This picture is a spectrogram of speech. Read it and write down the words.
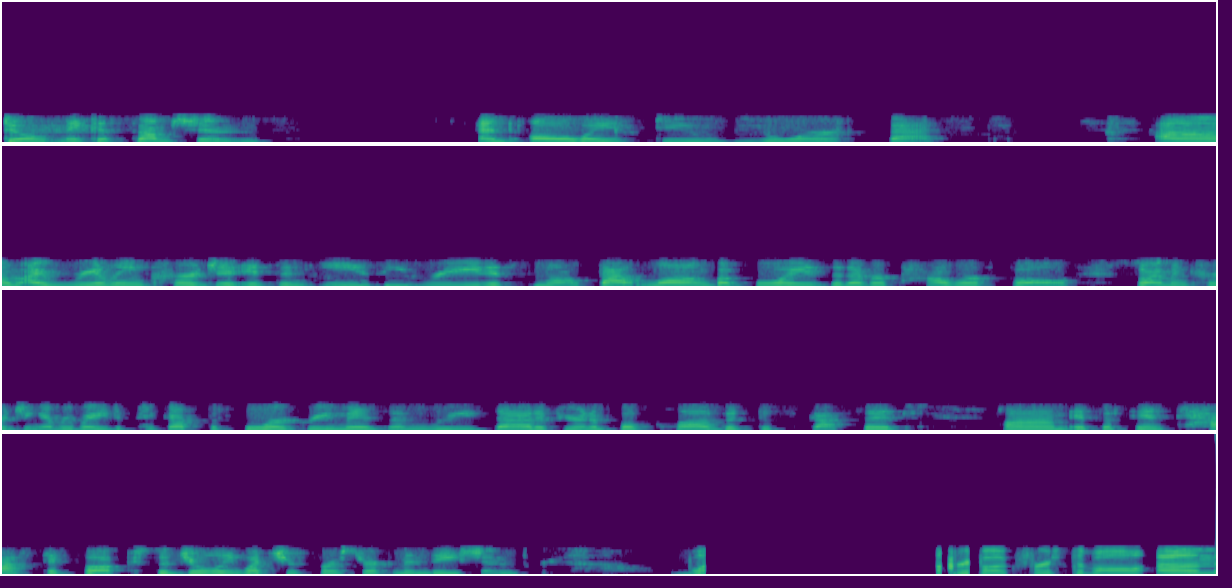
Don't make assumptions and always do your best. Um, I really encourage it. It's an easy read. It's not that long, but boy, is it ever powerful. So I'm encouraging everybody to pick up the four agreements and read that. If you're in a book club, discuss it. Um, it's a fantastic book. So, Jolie, what's your first recommendation? great book, first of all. Um,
